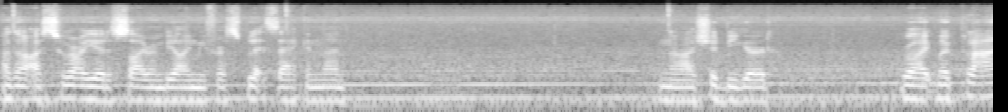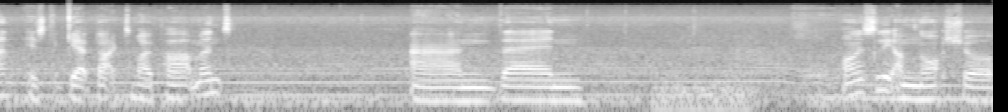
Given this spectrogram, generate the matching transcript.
I don't I swear I heard a siren behind me for a split second then. No, I should be good. Right, my plan is to get back to my apartment. And then... Honestly, I'm not sure.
